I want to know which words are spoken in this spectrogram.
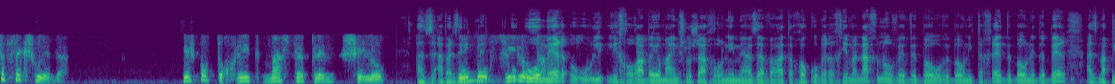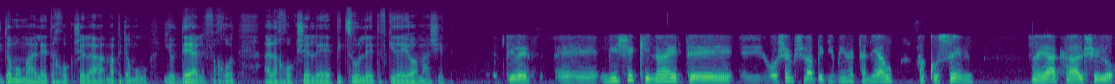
ספק שהוא ידע. יש פה תוכנית master plan שלו. אז, אבל זה... הוא מת... מוביל הוא, אותה. הוא אומר, הוא, הוא לכאורה ביומיים שלושה האחרונים, מאז העברת החוק, הוא אומר, אחים אנחנו, ו- ובואו, ובואו נתאחד, ובואו נדבר, אז מה פתאום הוא מעלה את החוק של ה... מה פתאום הוא יודע לפחות על החוק של אה, פיצול אה, תפקיד היועמ"שית? תראה, אה, מי שכינה את ראש הממשלה בנימין נתניהו הקוסם, זה היה הקהל שלו.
